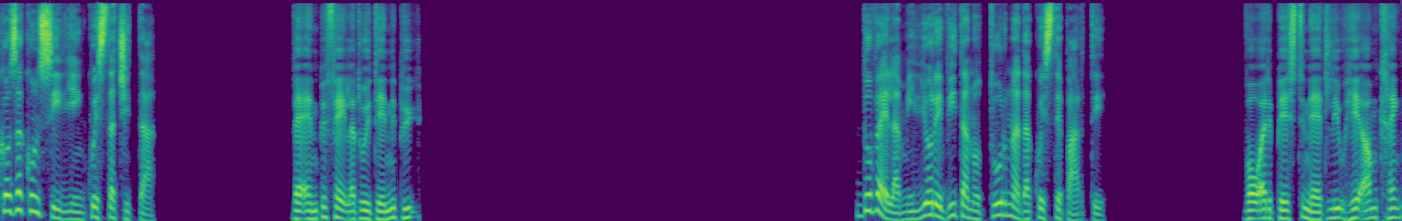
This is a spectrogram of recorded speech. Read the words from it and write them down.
Cosa consigli in questa città? Hvad anbefaler du i denne by? Dov'è la migliore vita notturna da queste parti? Hvor er det bedste natliv her omkring?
